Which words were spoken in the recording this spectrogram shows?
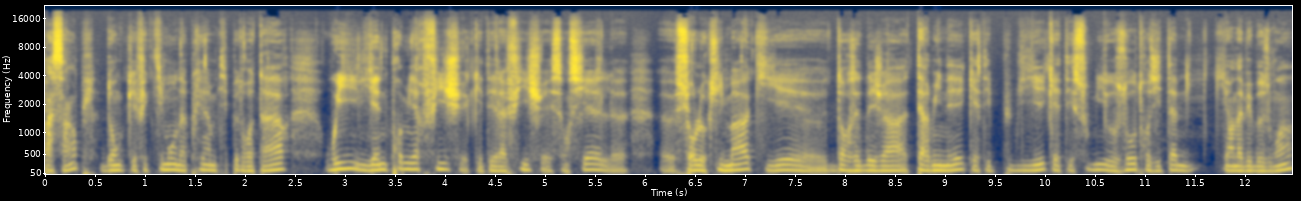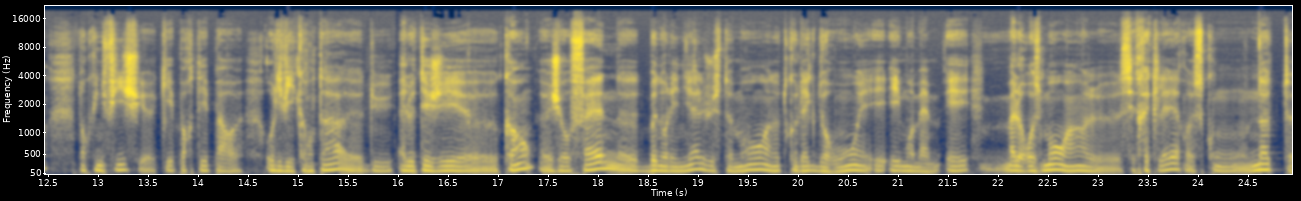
pas simple, donc effectivement, on a pris un petit peu de retard. Oui, il y a une première fiche, qui était la fiche essentielle sur le climat, qui est d'ores et déjà terminée, qui a été publiée, qui a été soumise aux autres items qui en avaient besoin, donc une fiche qui est portée par euh, Olivier Canta euh, du LETG euh, Caen, Géophène, Benoît Léniel justement, un autre collègue de Rouen et, moi-même. Et malheureusement, hein, c'est très clair, ce qu'on note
